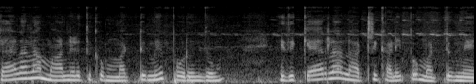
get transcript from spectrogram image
கேரளா மாநிலத்துக்கு மட்டுமே பொருந்தும். இது கேரளா லாட்ரி கணிப்பு மட்டுமே.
